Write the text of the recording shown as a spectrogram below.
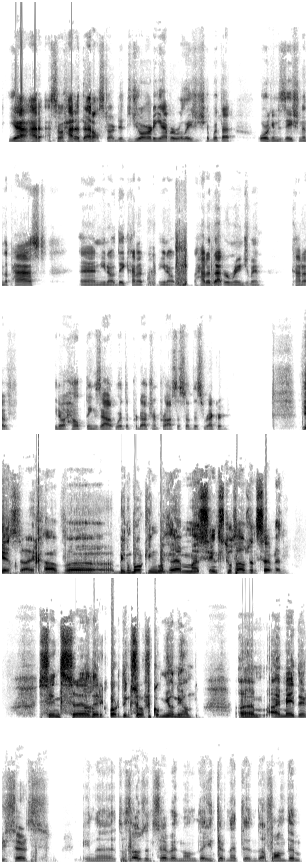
Yeah. How did, so how did that all start? Did, did you already have a relationship with that organization in the past? And you know, they kind of, you know, how did that arrangement kind of, you know, help things out with the production process of this record? Yes, I have uh, been working with them uh, since 2007 since uh, the recordings of Communion. Um, I made the research in uh, 2007 on the internet and I found them.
